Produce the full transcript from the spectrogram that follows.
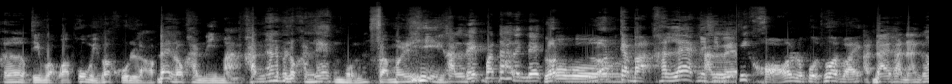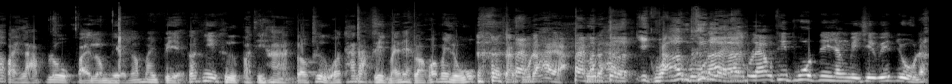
เพิ่มที่บอกว่าผู้มีพระคุณเราได้รถคันนี้มา คันนั้นเป็นรถคันแรกของผมนะฟอร์มารี่คันเล็กมาด้าเล็กๆรถโอ้โหรถกระบะคันแรกในชีวิตคันแรกที่ขอหลวงปู่ทวดไว้ ได้คันนั้นก็ไปรับลูกไปโรงเรียนก็ไม่เปียกก็นี่คือปาฏิหารย์เราถือว่าท่านศักดิ์สิทธิ์ไหมเนี่ยเราก็ไม่รู้แต่กูได้อะแต่มันกูไเกิดอีกวันรุ่งขึ้นเลยนะออแล้วที่พูดนี่ยังมีชีวิตอยู่นะ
